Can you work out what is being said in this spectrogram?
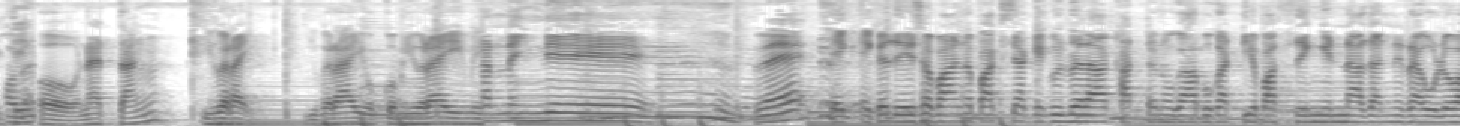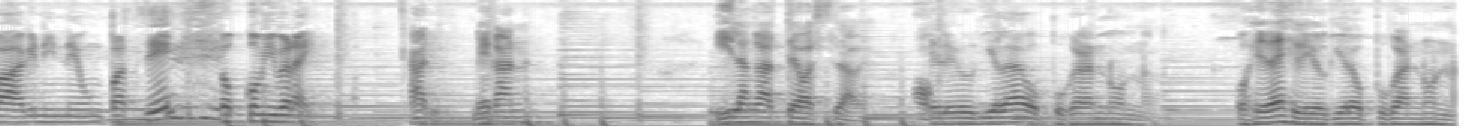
ඉති ඕ නැත්තං ඉවරයි. ඉවරයි ඔක්කොම ඉවරයි. කන්න ඉන්නේ. එක දේශපාලන පක්ෂයක් එකුදලා කට නොගාපු කටිය පස්සෙන් එන්න දන්න රවුලවාගෙන ඉන්න උන් පස්සේ. ඔක්කොම ඉවරයි. හරි. මේකන්න ඊළඟ අත්‍ය අවස්ථාව. එලයෝ කියලා ඔප්පු කරන්න ඔන්න ඔහෙලා හෙලියෝ කියලා ඔප්පු කරන්න ඔන්න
